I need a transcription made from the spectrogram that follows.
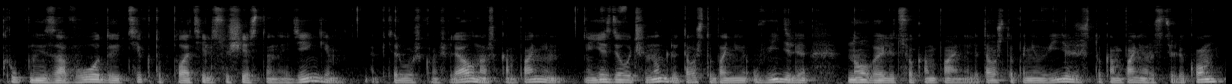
крупные заводы, те, кто платили существенные деньги петербургскому филиалу нашей компании. Я сделал очень много для того, чтобы они увидели новое лицо компании, для того, чтобы они увидели, что компания Ростелеком —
